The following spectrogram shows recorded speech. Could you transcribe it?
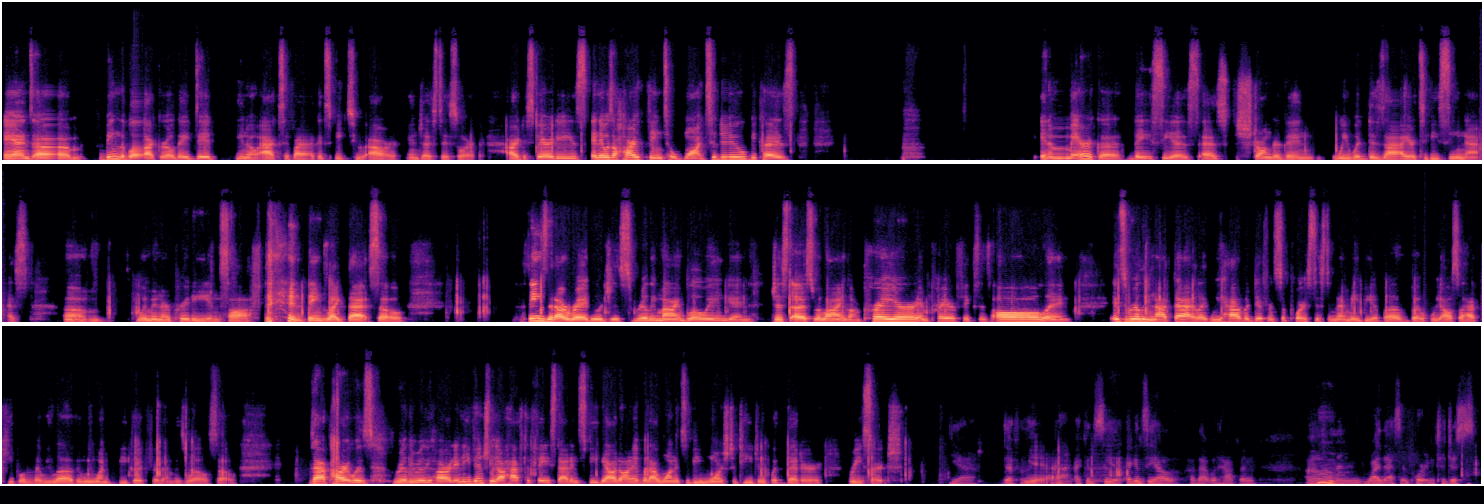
And um, being the black girl, they did, you know, ask if I could speak to our injustice or our disparities. And it was a hard thing to want to do because in America, they see us as stronger than we would desire to be seen as. Um, women are pretty and soft and things like that. So things that I read were just really mind blowing and just us relying on prayer and prayer fixes all. And it's really not that. Like we have a different support system that may be above, but we also have people that we love and we want to be good for them as well. So that part was really, really hard. And eventually I'll have to face that and speak out on it, but I wanted to be more strategic with better research. Yeah, definitely. Yeah. I, I can see it. I can see how, how that would happen um, hmm. and why that's important to just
